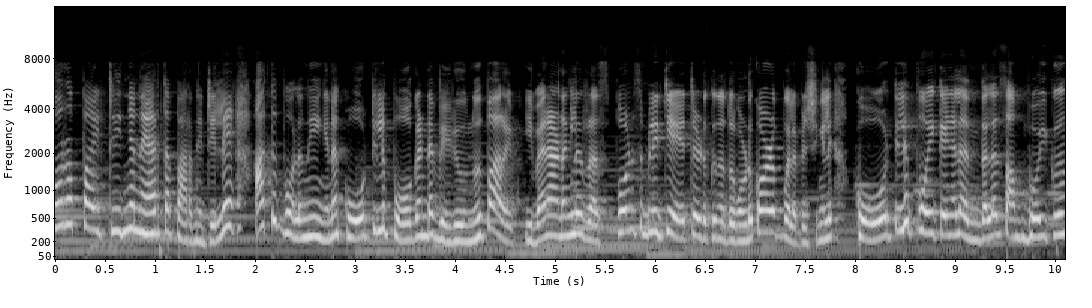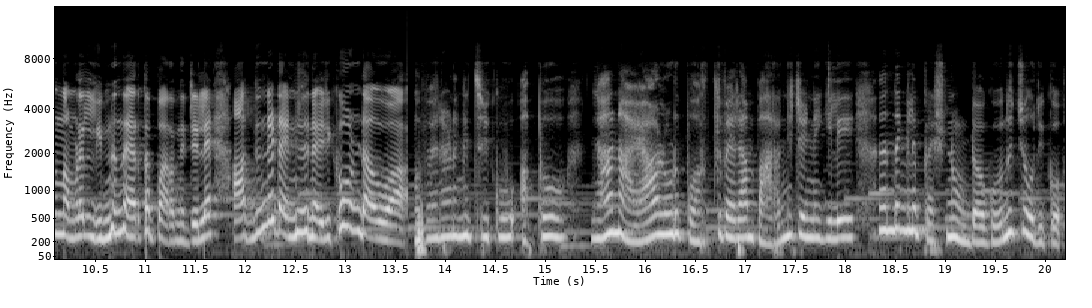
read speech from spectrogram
ഉറപ്പായിട്ട് ഞാൻ നേരത്തെ പറഞ്ഞിട്ടില്ലേ? അതുപോലെ നീ ഇങ്ങനെ കോർട്ടിൽ പോകേണ്ട വരുമെന്ന് പറയും. ഇവനാണെങ്കിൽ റെസ്പോൺസിബിലിറ്റി ഏറ്റെടുക്കുന്നത് കൊണ്ട് കുഴപ്പമില്ല. പക്ഷേങ്കിൽ കോർട്ടിൽ പോയി കഴിഞ്ഞാൽ എന്തെല്ലാം സംഭവിക്കുന്നു നമ്മൾ ലിന്ന് നേരത്തെ പറഞ്ഞിട്ടില്ലേ? അതിന്റെ ടെൻഷൻ ആയിരിക്കും ഉണ്ടാവുക. അവനാണെങ്കിൽ ചേക്കു അപ്പോ ഞാൻ അയാളോട് പുറത്തു വരാൻ പറഞ്ഞിട്ടുണ്ടെങ്കിൽ എന്തെങ്കിലും പ്രശ്നം ഉണ്ടാകുമോ എന്ന് ചോദിക്കോ.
